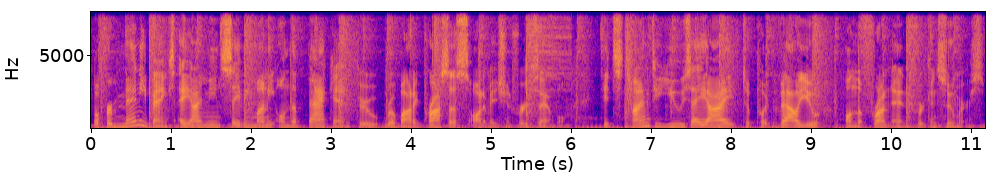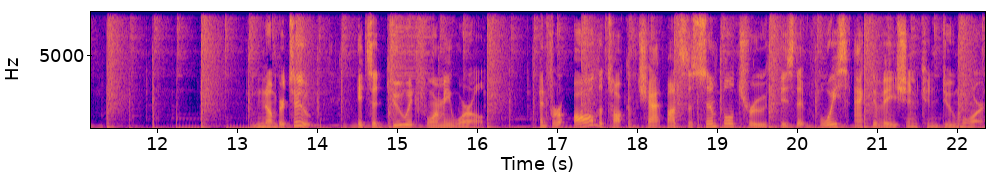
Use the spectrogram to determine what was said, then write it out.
but for many banks, AI means saving money on the back end through robotic process automation, for example. It's time to use AI to put value on the front end for consumers. Number two, it's a do it for me world. And for all the talk of chatbots, the simple truth is that voice activation can do more.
